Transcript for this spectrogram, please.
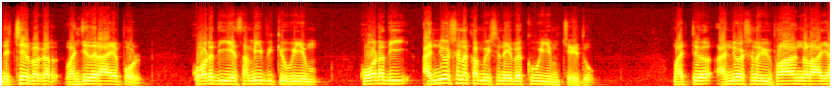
നിക്ഷേപകർ വഞ്ചിതരായപ്പോൾ കോടതിയെ സമീപിക്കുകയും കോടതി അന്വേഷണ കമ്മീഷനെ വെക്കുകയും ചെയ്തു. മറ്റ് അന്വേഷണ വിഭാഗങ്ങളായ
